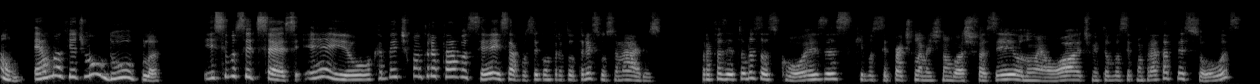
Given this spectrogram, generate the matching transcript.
Não, é uma via de mão dupla. E se você dissesse, ei, eu acabei de contratar vocês, sabe? Você contratou três funcionários para fazer todas as coisas que você particularmente não gosta de fazer ou não é ótimo, então você contrata pessoas,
